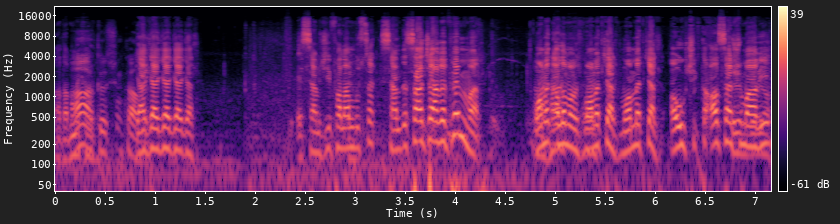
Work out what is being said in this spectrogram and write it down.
Adam Aa arkadaşım kaldı. Gel gel gel gel gel. SMG falan bulsak. Sende sadece AWP mi var? Muhammed Aha, alamamış. evet. Muhammed gel. Muhammed gel. Avuk çıktı. Al sen şu maviyi.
